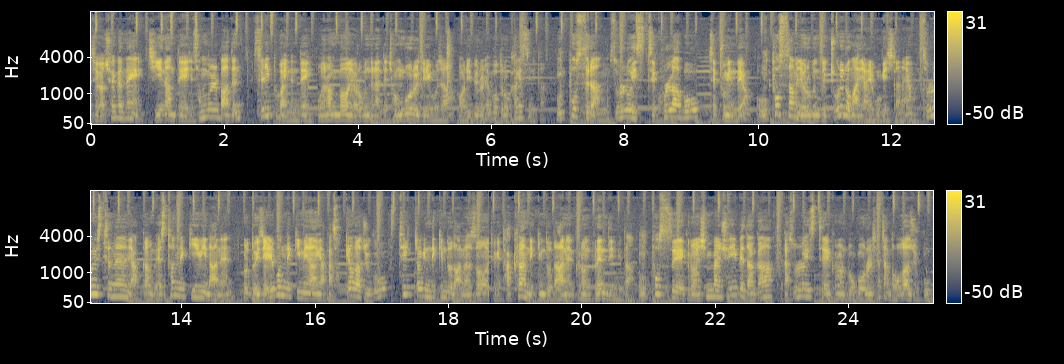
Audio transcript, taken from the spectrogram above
제가 최근에 지인한테 이제 선물 받은 슬리퍼가 있는데 오늘 한번 여러분들한테 정보를 드리고자 어, 리뷰를 해보도록 하겠습니다. 우포스랑 솔로이스트 콜라보 제품인데요. 어, 우포스 하면 여러분들 쪼리로 많이 알고 계시잖아요. 솔로이스트는 약간 웨스턴 느낌이 나는 그리고 또 이제 일본 느낌이랑 약간 섞여가지고 스트릿적인 느낌도 나면서 되게 다크한 느낌도 나는 그런 브랜드입니다. 우포스의 그런 신발 쉐입에다가 약간 솔로이스트의 그런 로고를 살짝 넣어가지고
